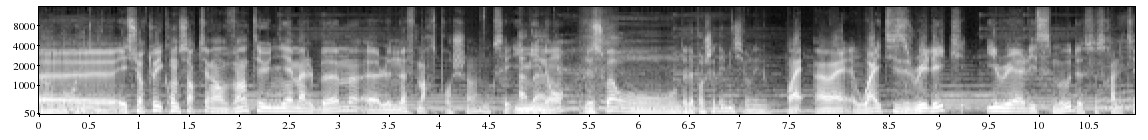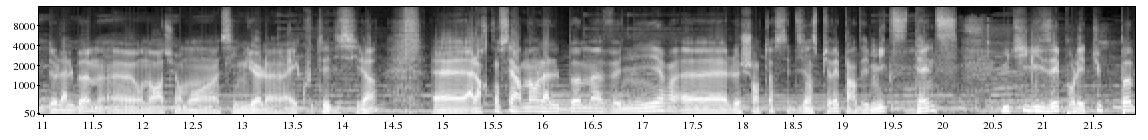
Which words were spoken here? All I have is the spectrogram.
Euh, et surtout, ils comptent sortir un 21e album euh, le 9 mars prochain. Donc, c'est Ah bah, imminent. Le soir on- de la prochaine émission, les nous. Ouais, ouais, ouais. White is Relic, Irreally Smooth, ce sera le titre de l'album. Euh, on aura sûrement un single à écouter d'ici là. Euh, alors concernant l'album à venir, euh, le chanteur s'est dit inspiré par des mix dance utilisés pour les tubes pop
